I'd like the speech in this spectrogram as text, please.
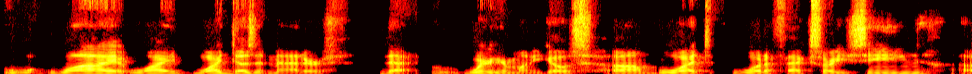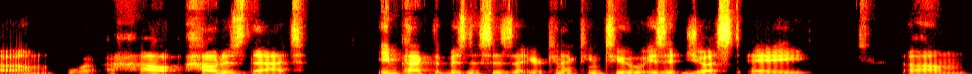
wh- why why why does it matter that where your money goes? Um, what what effects are you seeing? Um, wh- how how does that impact the businesses that you're connecting to? Is it just a um,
